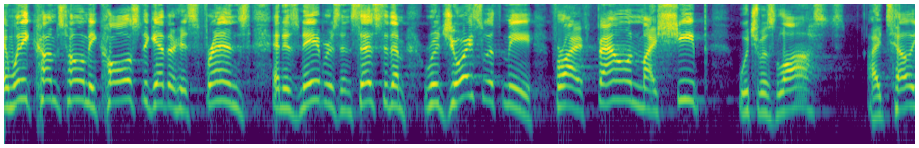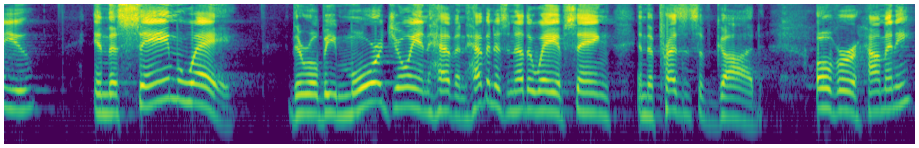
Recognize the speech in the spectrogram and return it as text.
And when he comes home, he calls together his friends and his neighbors and says to them, Rejoice with me, for I found my sheep which was lost. I tell you, in the same way, there will be more joy in heaven. Heaven is another way of saying in the presence of God. Over how many?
